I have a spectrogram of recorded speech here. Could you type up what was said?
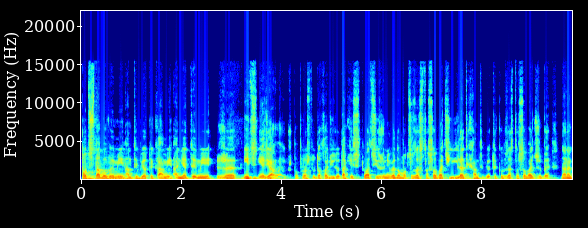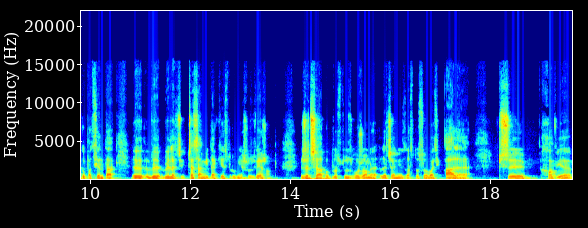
podstawowymi antybiotykami, a nie tymi, że nic nie działa już. Po prostu dochodzi do takiej sytuacji, że nie wiadomo co zastosować i ile tych antybiotyków zastosować, żeby danego pacjenta y, wy, wyleczyć. Czasami tak jest również u zwierząt, że trzeba po prostu złożone leczenie zastosować, ale przy chowie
